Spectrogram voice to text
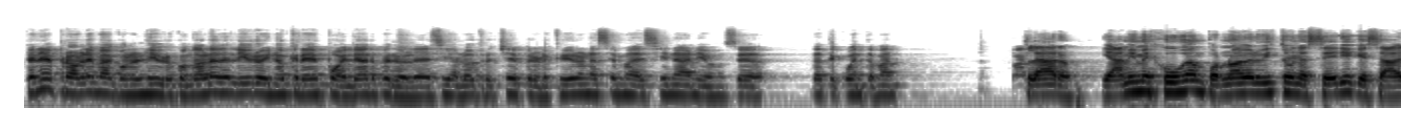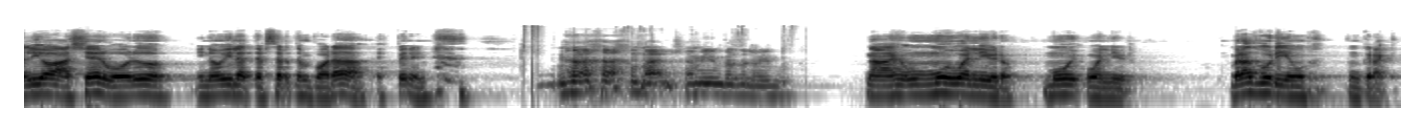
tenés problema con los libros. Cuando hablas del libro y no querés spoilear, pero le decís al otro, che, pero lo escribieron hace más de 100 años, o sea, date cuenta, man. Claro, y a mí me juzgan por no haber visto una serie que salió ayer, boludo, y no vi la tercera temporada. Esperen. A mí me pasa lo mismo. No, es un muy buen libro, muy buen libro. Bradbury es un, un crack.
